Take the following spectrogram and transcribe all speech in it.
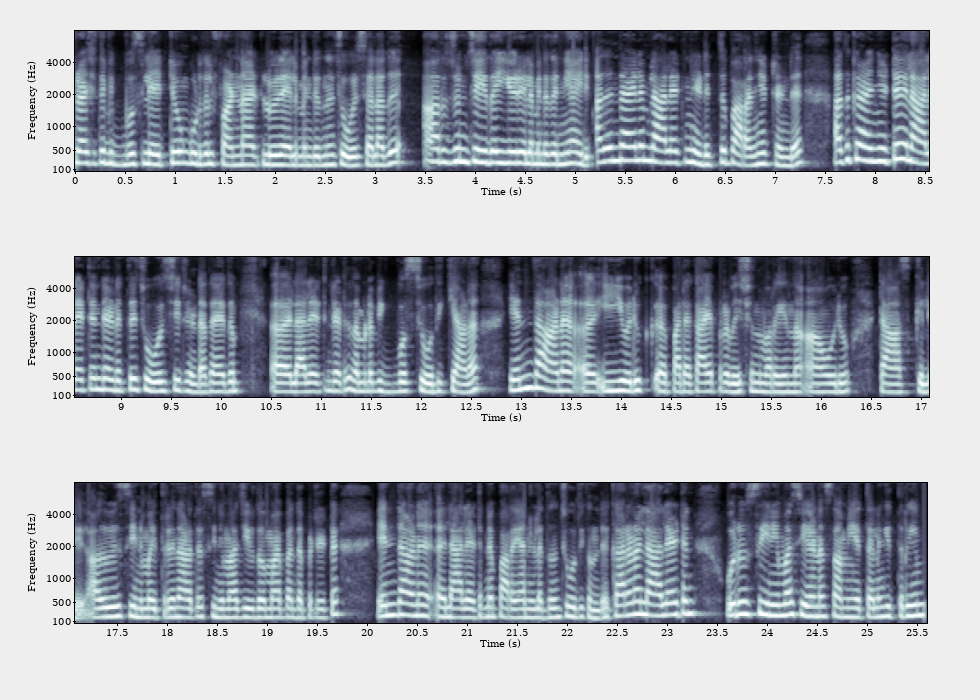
പ്രാവശ്യത്തെ ബിഗ് ബോസിലെ ഏറ്റവും കൂടുതൽ ഫൺ ആയിട്ടുള്ള ഒരു എലമെന്റ് എന്ന് ചോദിച്ചാൽ അത് അർജുൻ ചെയ്ത ഈ ഒരു എലമെന്റ് തന്നെയായിരിക്കും. അതെന്തായാലും ലാലേട്ടൻ എടുത്ത് പറഞ്ഞിട്ടുണ്ട്. അത് കഴിഞ്ഞിട്ട് ലാലേട്ടന്റെ അടുത്ത് ചോദിച്ചിട്ടുണ്ട്. അതായത് ലാലേട്ടന്റെ അടുത്ത് നമ്മുടെ ബിഗ് ബോസ് ചോദിക്കുകയാണ്. എന്താണ് ഈ ഒരു പരകായ പ്രവേശം എന്ന് പറയുന്ന ആ ഒരു ടാസ്കിൽ ആ ഒരു സിനിമ ഇത്രയും നാളത്തെ സിനിമാ ജീവിതവുമായി ബന്ധപ്പെട്ടിട്ട് എന്താണ് ലാലേട്ടന് പറയാനുള്ളതെന്ന് ചോദിക്കുന്നത് കാരണം ലാലേട്ടൻ ഒരു സിനിമ ചെയ്യണ സമയത്ത് അല്ലെങ്കിൽ ഇത്രയും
